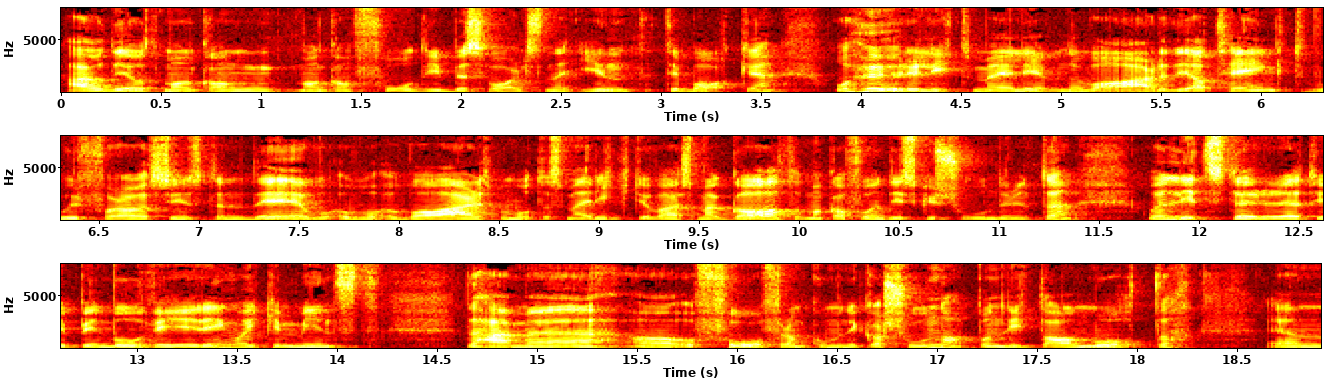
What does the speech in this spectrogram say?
er jo det at man kan, man kan, få de besvarelsene inn tilbake og høre litt med elevene. Hva er det de har tenkt? Hvorfor syns de det? Hva er det på en måte som er riktig, og hva er det som er galt? At man kan få en diskusjon rundt det. Og en litt større type involvering, og ikke minst det her med å, å få fram kommunikasjon da, på en litt annen måte enn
